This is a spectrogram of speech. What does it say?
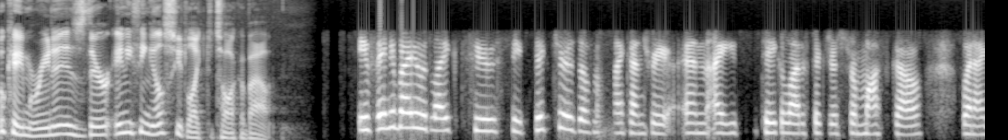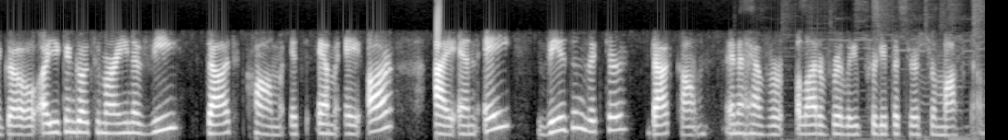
Okay, Marina, is there anything else you'd like to talk about? If anybody would like to see pictures of my country, and I take a lot of pictures from Moscow when I go, uh, you can go to marinav.com. It's M A R I N A V as in Victor dot com, and I have a lot of really pretty pictures from Moscow.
